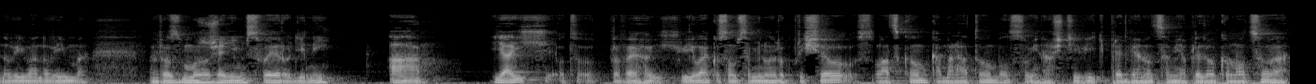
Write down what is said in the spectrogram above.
novým a novým rozmnožením svojej rodiny. A ja ich od prvého ich chvíle, ako som sa minulý rok prišiel s Lackom, kamarátom, bol som ich navštíviť pred Vianocami a pred Veľkou nocou a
